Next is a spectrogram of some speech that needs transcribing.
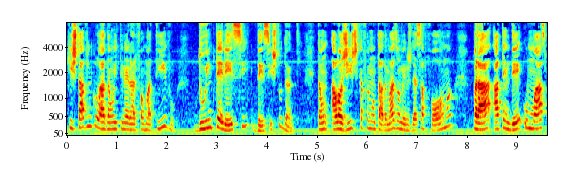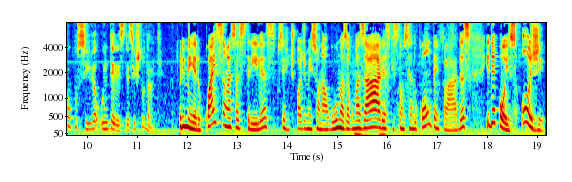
que está vinculada a um itinerário formativo do interesse desse estudante. Então, a logística foi montada mais ou menos dessa forma para atender o máximo possível o interesse desse estudante. Primeiro, quais são essas trilhas? Se a gente pode mencionar algumas, algumas áreas que estão sendo contempladas. E depois, hoje,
